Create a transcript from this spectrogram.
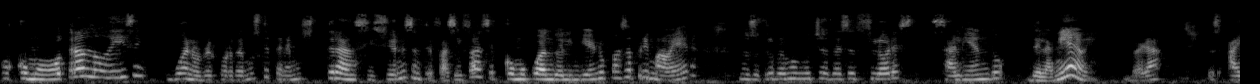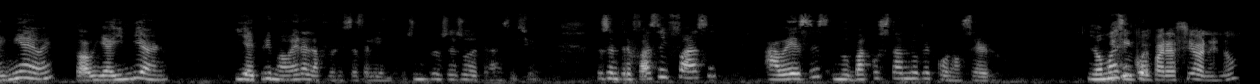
o como otras lo dicen, bueno, recordemos que tenemos transiciones entre fase y fase, como cuando el invierno pasa a primavera, nosotros vemos muchas veces flores saliendo de la nieve, ¿verdad? Entonces hay nieve, todavía hay invierno, y hay primavera, la flor está saliendo. Es un proceso de transición. Entonces, entre fase y fase, a veces nos va costando reconocerlo. Lo más y sin comparaciones, ¿no?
